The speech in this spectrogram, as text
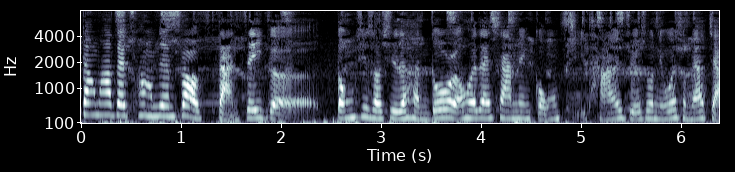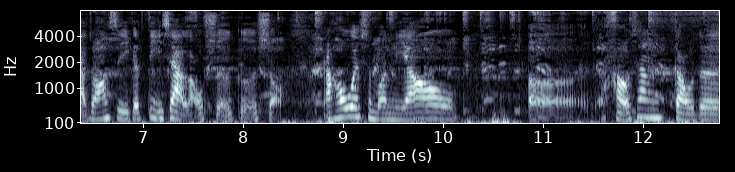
当他在创建豹子胆这个。东西的时候，其实很多人会在下面攻击他，就觉得说你为什么要假装是一个地下老舌歌手？然后为什么你要呃，好像搞得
